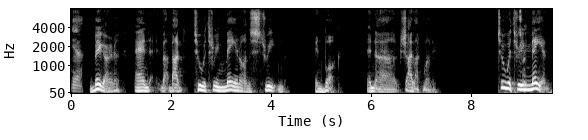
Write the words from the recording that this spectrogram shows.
Yeah. big earner, and about two or three million on the street in, in book, in uh, Shylock money. Two or three million.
